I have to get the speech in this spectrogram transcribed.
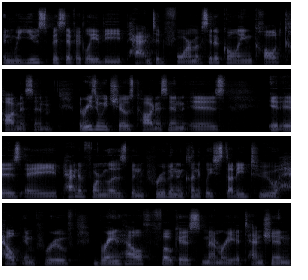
and we use specifically the patented form of citicoline called Cognizin. The reason we chose Cognizin is it is a patented formula that has been proven and clinically studied to help improve brain health, focus, memory, attention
